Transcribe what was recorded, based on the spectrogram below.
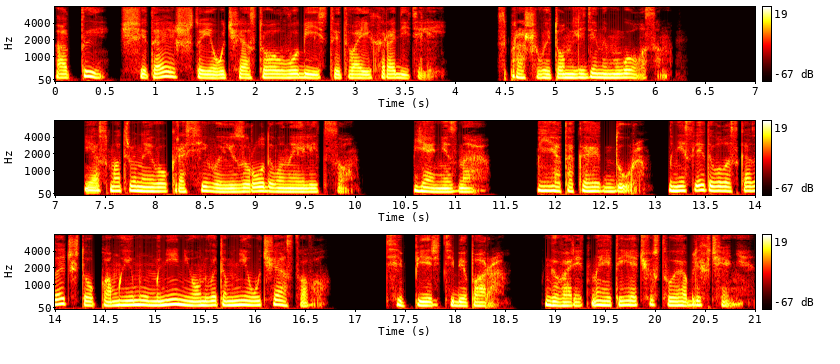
«А ты считаешь, что я участвовал в убийстве твоих родителей?» — спрашивает он ледяным голосом. Я смотрю на его красивое, изуродованное лицо. Я не знаю. Я такая дура. Мне следовало сказать, что, по моему мнению, он в этом не участвовал. «Теперь тебе пора», — говорит на это, я чувствую облегчение.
